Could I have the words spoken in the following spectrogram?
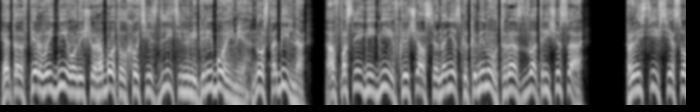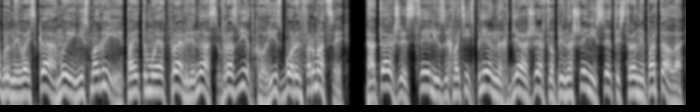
Это в первые дни он еще работал хоть и с длительными перебоями, но стабильно, а в последние дни включался на несколько минут, раз в два-три часа. Провести все собранные войска мы не смогли, поэтому и отправили нас в разведку и сбор информации, а также с целью захватить пленных для жертвоприношений с этой стороны портала,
